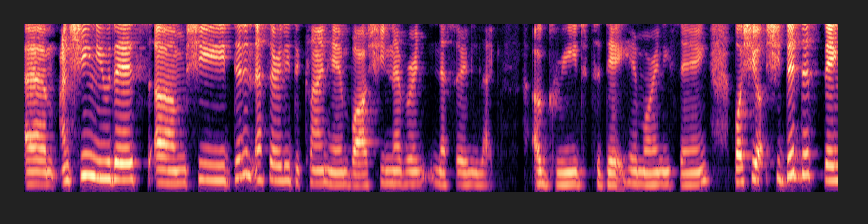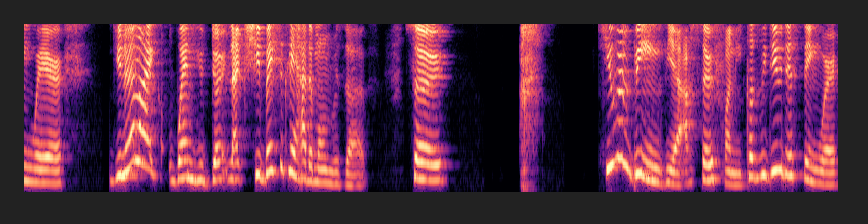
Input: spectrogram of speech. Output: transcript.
Um and she knew this um she didn't necessarily decline him but she never necessarily like agreed to date him or anything. But she she did this thing where you know like when you don't like she basically had him on reserve. So human beings yeah are so funny. Because we do this thing where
